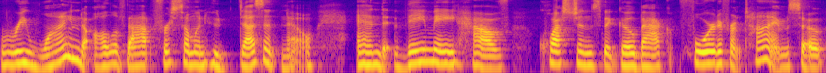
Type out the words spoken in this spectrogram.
rewind all of that for someone who doesn't know. And they may have questions that go back four different times. So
